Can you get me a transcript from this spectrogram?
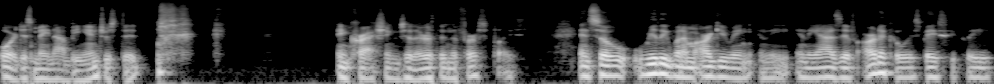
or just may not be interested in crashing to the Earth in the first place. And so, really, what I'm arguing in the in the as if article is basically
